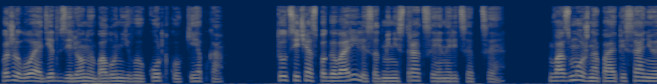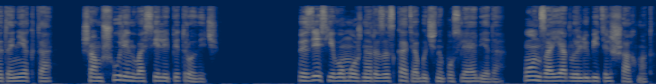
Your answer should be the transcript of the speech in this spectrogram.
Пожилой, одет в зеленую балоньевую куртку, кепка. Тут сейчас поговорили с администрацией на рецепции. Возможно, по описанию это некто Шамшурин Василий Петрович. Здесь его можно разыскать обычно после обеда. Он заядлый любитель шахмат.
